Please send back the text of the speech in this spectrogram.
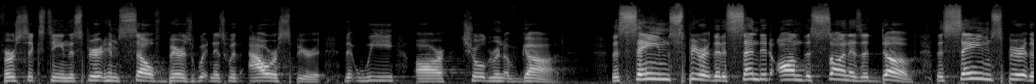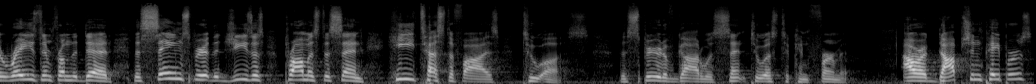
Verse 16 The Spirit Himself bears witness with our spirit that we are children of God. The same Spirit that ascended on the Son as a dove, the same Spirit that raised Him from the dead, the same Spirit that Jesus promised to send, He testifies to us the Spirit of God was sent to us to confirm it. Our adoption papers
